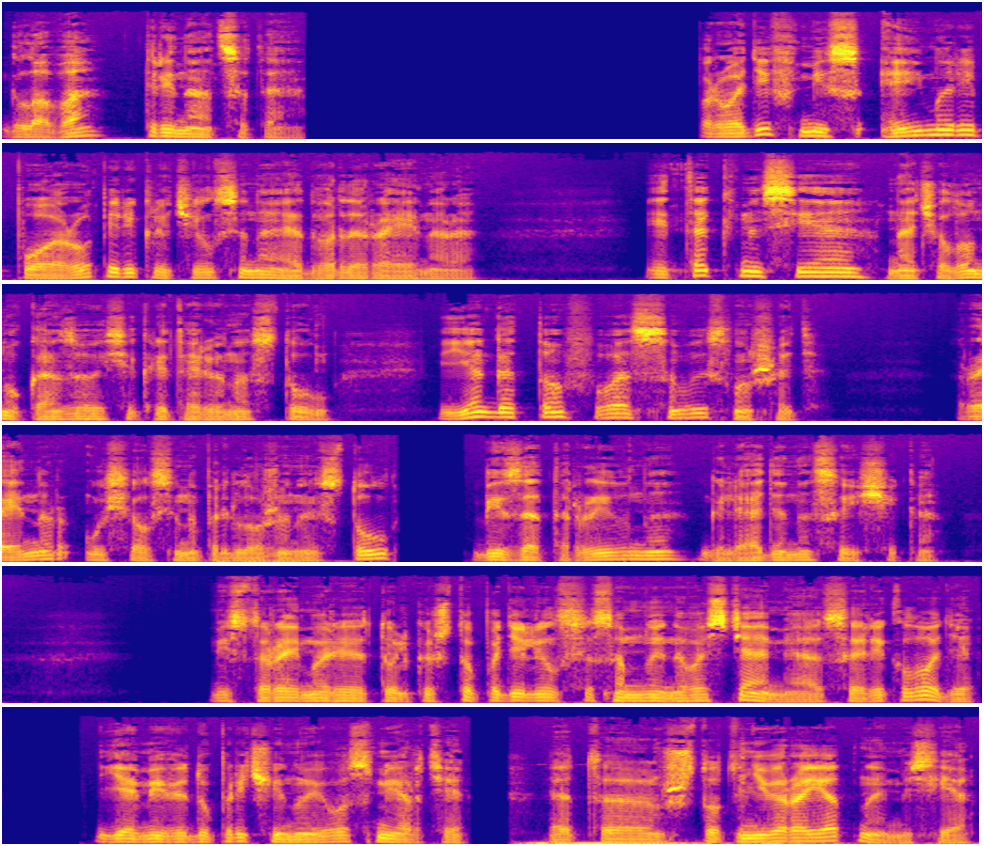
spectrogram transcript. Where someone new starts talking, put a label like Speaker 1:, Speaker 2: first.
Speaker 1: Глава тринадцатая Проводив мисс Эймори, Пуаро переключился на Эдварда Рейнера. «Итак, месье», — начал он, указывая секретарю на стул, — «я готов вас выслушать». Рейнер уселся на предложенный стул, безотрывно глядя на сыщика. «Мистер Эймори только что поделился со мной новостями о сэре Клоде. Я имею в виду причину его смерти. Это что-то невероятное, месье».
